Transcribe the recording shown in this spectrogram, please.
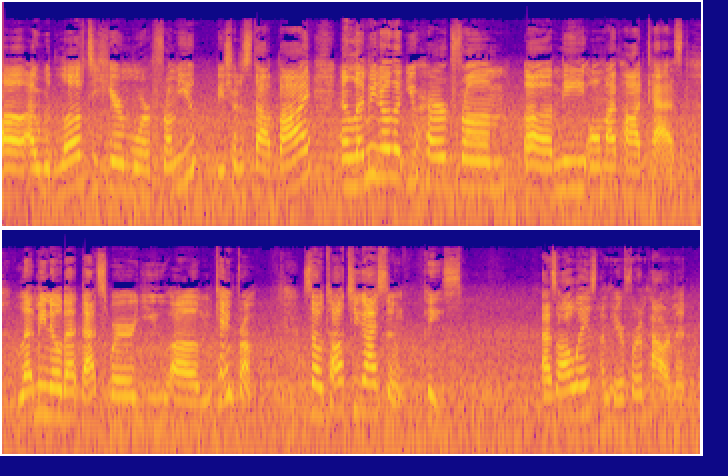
Uh, I would love to hear more from you. Be sure to stop by and let me know that you heard from uh, me on my podcast. Let me know that that's where you um, came from. So, talk to you guys soon. Peace. As always, I'm here for empowerment.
